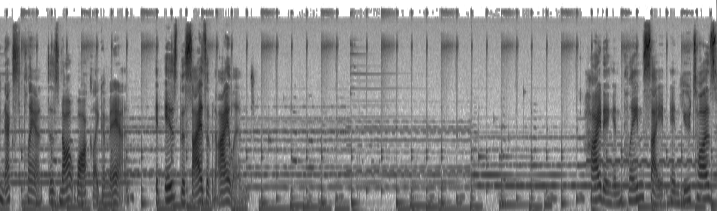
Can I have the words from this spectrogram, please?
Our next plant does not walk like a man, it is the size of an island. Hiding in plain sight in Utah's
